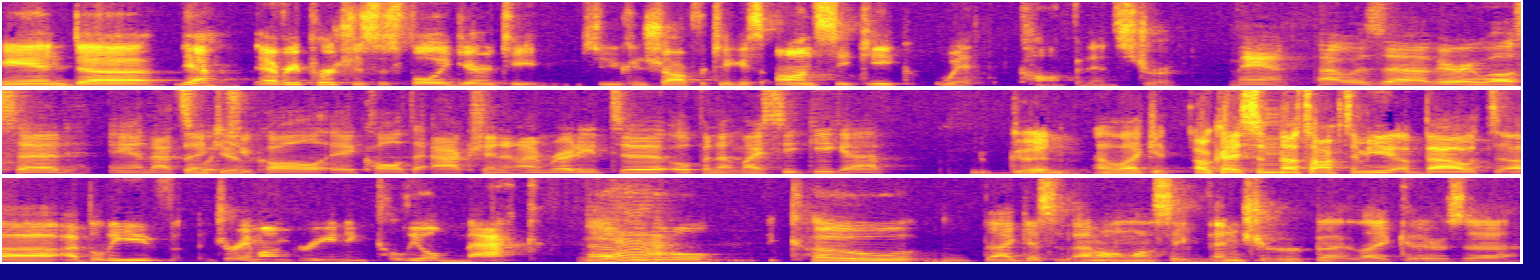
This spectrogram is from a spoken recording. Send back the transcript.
And uh, yeah, every purchase is fully guaranteed, so you can shop for tickets on SeatGeek with confidence. Drew. Man, that was uh, very well said, and that's Thank what you. you. call a call to action. And I'm ready to open up my SeatGeek app. Good, I like it. Okay, so now talk to me about uh, I believe Draymond Green and Khalil Mack have Yeah. a little co. I guess I don't want to say venture, but like there's a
